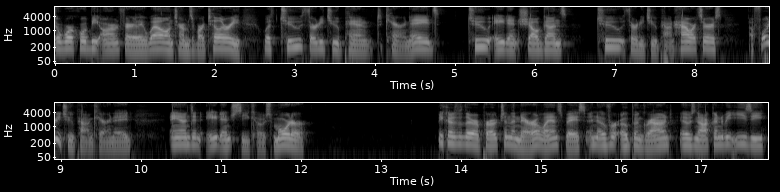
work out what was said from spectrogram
The work would be armed fairly well in terms of artillery, with two 32 pound carronades, two 8 inch shell guns, two 32 pound howitzers, a 42 pound carronade, and an 8 inch Seacoast mortar. Because of their approach in the narrow land space and over open ground, it was not going to be easy,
